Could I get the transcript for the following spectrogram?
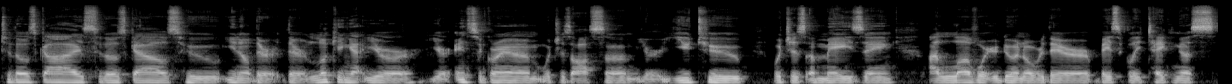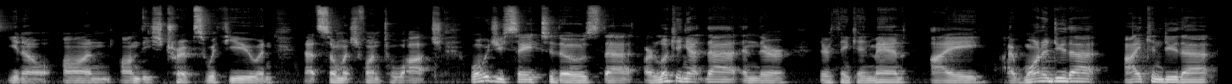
to those guys to those gals who you know they're they're looking at your your Instagram which is awesome your YouTube which is amazing. I love what you're doing over there basically taking us you know on on these trips with you and that's so much fun to watch. What would you say to those that are looking at that and they're they're thinking man I I want to do that. I can do that.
